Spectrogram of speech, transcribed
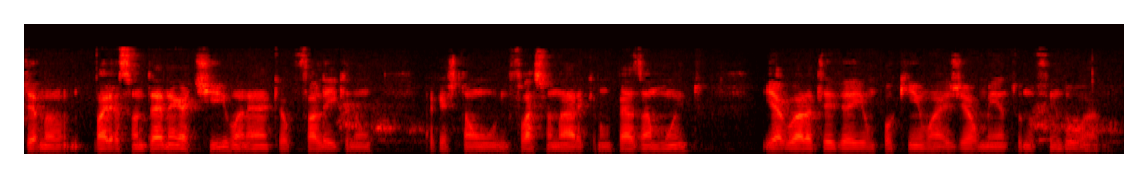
tendo variação até negativa, né? Que eu falei que não, a questão inflacionária que não pesa muito, e agora teve aí um pouquinho mais de aumento no fim do ano.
